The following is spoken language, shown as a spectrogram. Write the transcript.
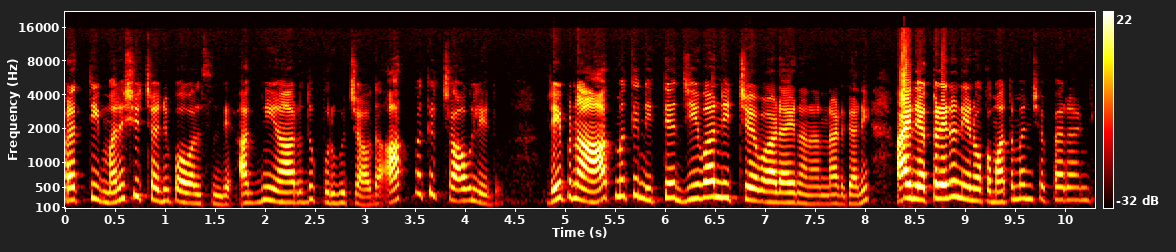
ప్రతి మనిషి చనిపోవాల్సిందే. అగ్ని ఆరదు పురుగు చావదు. ఆత్మకి చావు లేదు. రేపు నా ఆత్మకి నిత్య జీవాన్ని ఇచ్చేవాడు ఆయన అని అన్నాడు కానీ ఆయన ఎక్కడైనా నేను ఒక మతం అని చెప్పారా అండి?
